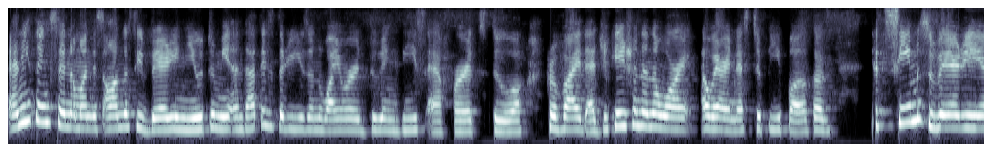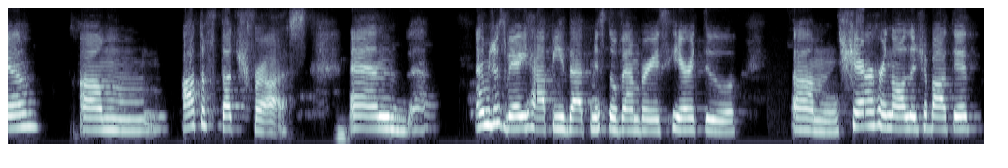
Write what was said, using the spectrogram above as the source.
anything cinnamon is honestly very new to me, and that is the reason why we're doing these efforts to provide education and aware- awareness to people because it seems very um, out of touch for us. Mm-hmm. And I'm just very happy that Miss November is here to um, share her knowledge about it.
